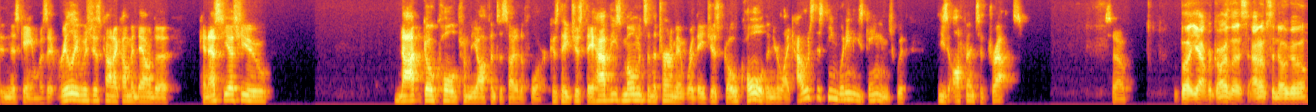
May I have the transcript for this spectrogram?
in this game was it really was just kind of coming down to can SDSU not go cold from the offensive side of the floor because they just they have these moments in the tournament where they just go cold and you're like how is this team winning these games with these offensive droughts so but yeah regardless Adam Sanogo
